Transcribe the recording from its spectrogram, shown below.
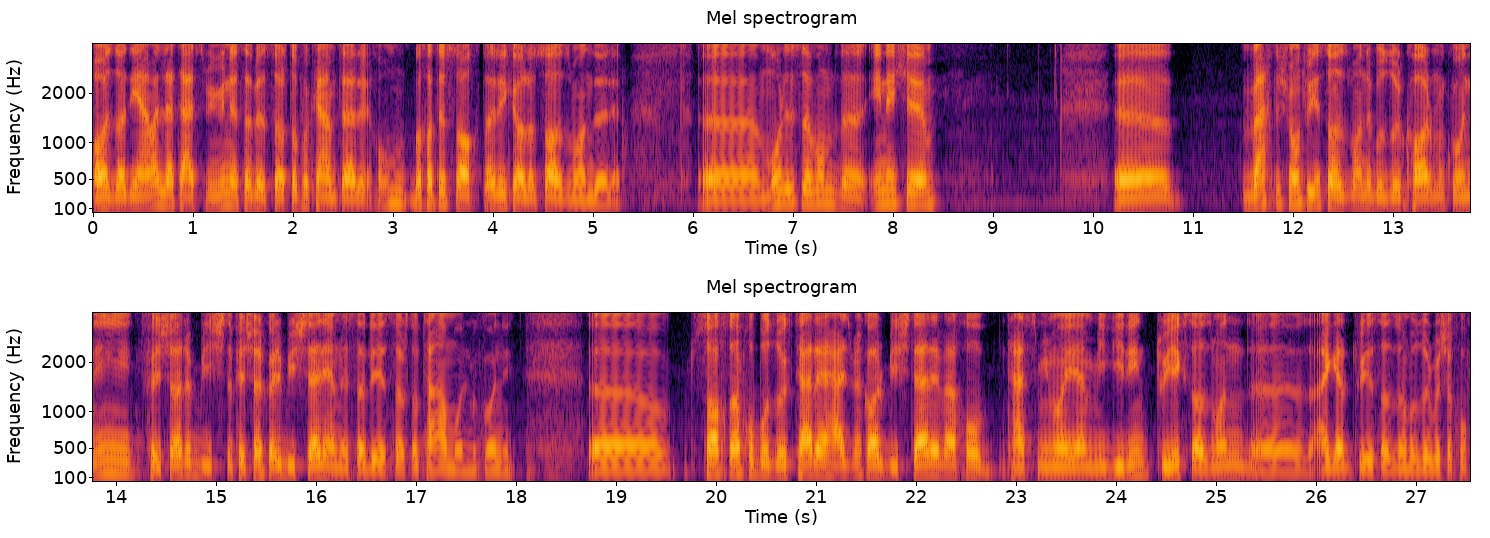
آزادی عمل در تصمیمی نسبت به استارتاپ کمتره. خب به خاطر ساختاری که حالا سازمان داره. مورد سوم اینه که وقتی شما توی یه سازمان بزرگ کار می‌کنید فشار بیشتر فشار کاری بیشتری هم نسبت به استارتاپ تحمل می‌کنید. ساختار خب بزرگتره حجم کار بیشتره و خب تصمیمایی هم می‌گیرین. تو یک سازمان اگر توی سازمان بزرگ باشه خب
